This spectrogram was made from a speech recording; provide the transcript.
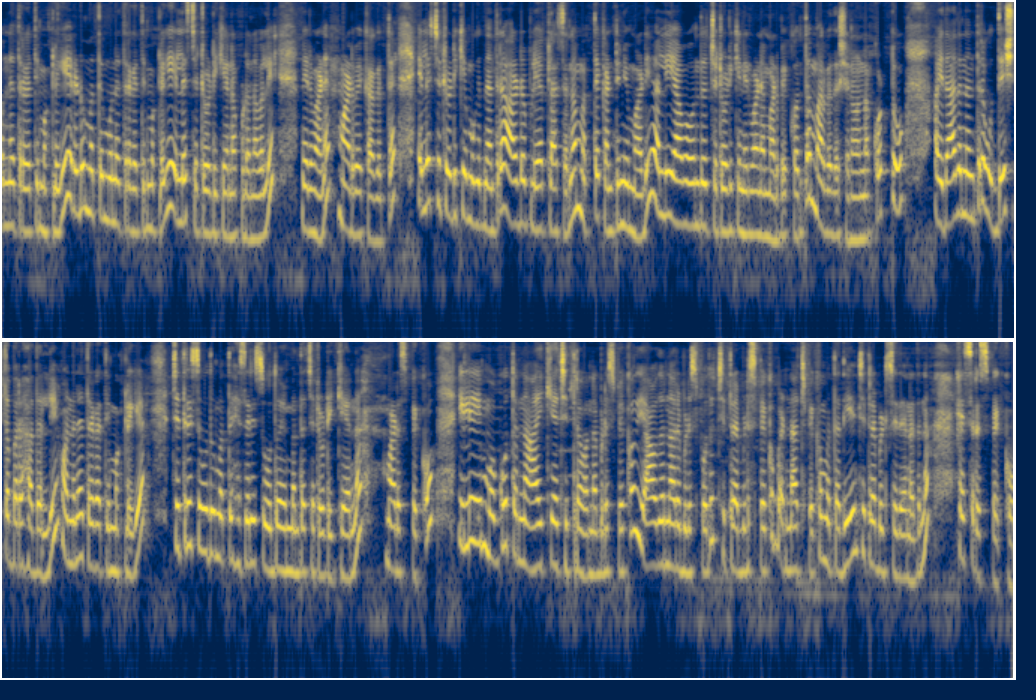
ಒಂದನೇ ತರಗತಿ ಮಕ್ಕಳಿಗೆ, ಎರಡು ಮತ್ತು ಮೂರನೇ ತರಗತಿ ಮಕ್ಕಳಿಗೆ ಎಲ್ ಎಸ್ ಚಟುವಟಿಕೆಯನ್ನು ಕೂಡ ನಾವಲ್ಲಿ ನಿರ್ವಹಣೆ ಮಾಡಬೇಕಾಗುತ್ತೆ. ಎಲ್ ಎಸ್ ಚಟುವಟಿಕೆ ಮುಗಿದ ನಂತರ ಆರ್ ಡಬ್ಲ್ಯೂ ಕ್ಲಾಸನ್ನು ಮತ್ತೆ ಕಂಟಿನ್ಯೂ ಮಾಡಿ ಅಲ್ಲಿ ಯಾವ ಒಂದು ಚಟುವಟಿಕೆ ನಿರ್ವಹಣೆ ಮಾಡಬೇಕು ಅಂತ ಮಾರ್ಗದರ್ಶನವನ್ನು ಕೊಟ್ಟು, ಇದಾದ ನಂತರ ಉದ್ದೇಶಿತ ಬರಹದಲ್ಲಿ ಒಂದನೇ ತರಗತಿ ಮಕ್ಕಳಿಗೆ ಚಿತ್ರಿಸುವುದು ಮತ್ತು ಹೆಸರಿಸುವುದು ಎಂಬಂಥ ಚಟುವಟಿಕೆಯನ್ನು ಮಾಡಿಸ್ಬೇಕು. ಇಲ್ಲಿ ಮಗು ತನ್ನ ಆಯ್ಕೆಯ ಚಿತ್ರವನ್ನು ಬಿಡಿಸ್ಬೇಕು. ಅದು ಯಾವುದನ್ನಾರು ಬಿಡಿಸ್ಬೋದು, ಚಿತ್ರ ಬಿಡಿಸ್ಬೇಕು, ಬಣ್ಣ ಹಚ್ಚಬೇಕು ಮತ್ತು ಅದೇನು ಚಿತ್ರ ಬಿಡಿಸಿದೆ ಅನ್ನೋದನ್ನು ಹೆಸರಿಸಬೇಕು.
